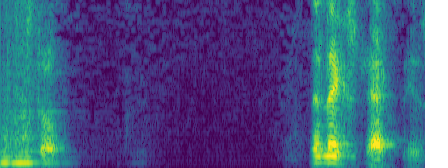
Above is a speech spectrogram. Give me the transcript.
Stop. The next track, please.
